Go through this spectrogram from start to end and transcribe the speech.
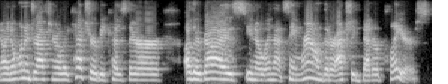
know, I don't want to draft an early catcher because there are other guys, you know, in that same round that are actually better players.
